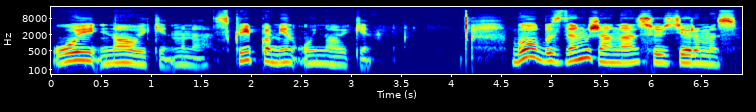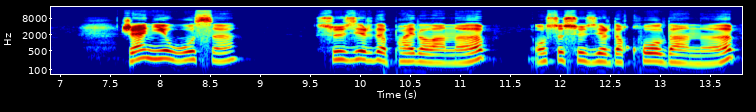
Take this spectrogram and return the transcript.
ойнау екен міне скрипкамен ойнау екен бұл біздің жаңа сөздеріміз. Және осы сөздерді пайдаланып осы сөздерді қолданып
